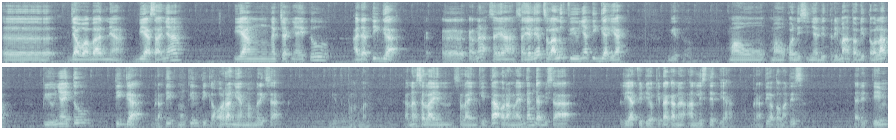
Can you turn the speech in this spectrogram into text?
eh, jawabannya. Biasanya yang ngeceknya itu ada tiga, eh, karena saya saya lihat selalu view-nya tiga ya, gitu. Mau mau kondisinya diterima atau ditolak, view-nya itu tiga, berarti mungkin tiga orang yang memeriksa, gitu teman-teman. Karena selain selain kita orang lain kan nggak bisa lihat video kita karena unlisted ya, berarti otomatis dari tim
